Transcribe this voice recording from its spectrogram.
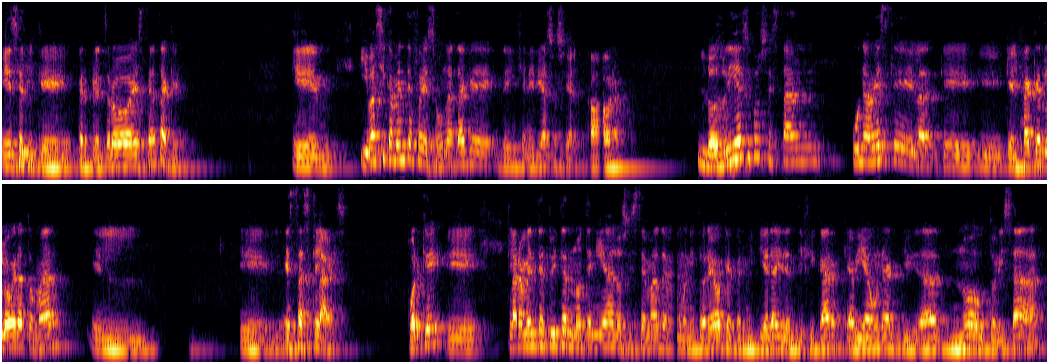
es el que perpetró este ataque. Eh, y básicamente fue eso, un ataque de, ingeniería social. Ahora, los riesgos están una vez que, eh, el hacker logra tomar eh, estas claves. Porque eh, claramente Twitter no tenía los sistemas de monitoreo que permitiera identificar que había una actividad no autorizada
